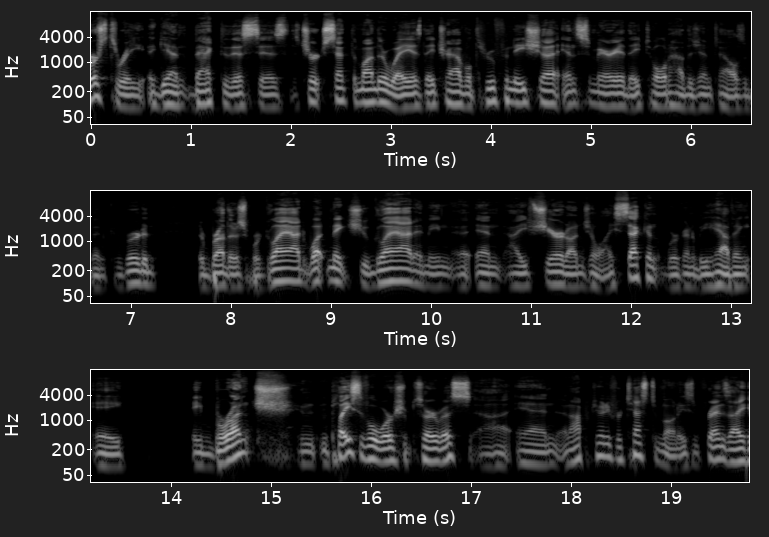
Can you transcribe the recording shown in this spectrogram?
Verse 3, again, back to this says, The church sent them on their way as they traveled through Phoenicia and Samaria. They told how the Gentiles had been converted. Their brothers were glad. What makes you glad? I mean, uh, and I shared on July 2nd, we're going to be having a, a brunch in, in place of a worship service uh, and an opportunity for testimonies. And friends, I,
